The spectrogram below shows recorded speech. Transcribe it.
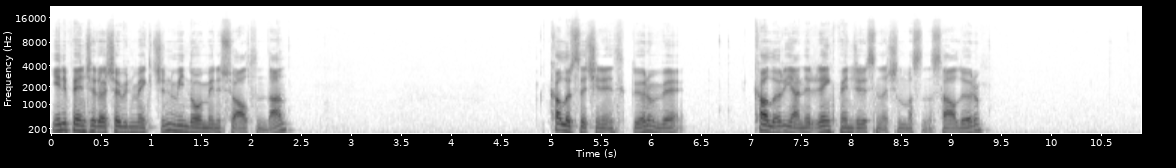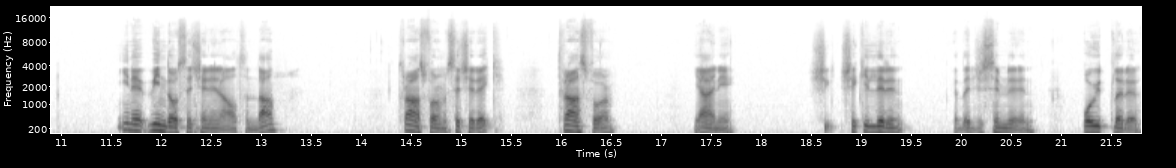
Yeni pencere açabilmek için Window menüsü altından Color seçeneğine tıklıyorum ve Color yani renk penceresinin açılmasını sağlıyorum. Yine Window seçeneğinin altından Transform'u seçerek Transform yani şekillerin ya da cisimlerin boyutları,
